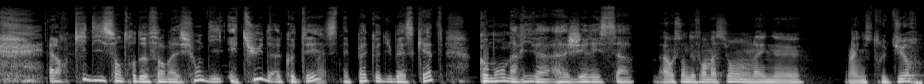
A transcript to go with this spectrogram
Alors, qui dit centre de formation dit études à côté. Ce n'est pas que du basket. Comment on arrive à, à gérer ça? Bah, Au centre de formation, on a une, on a une structure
